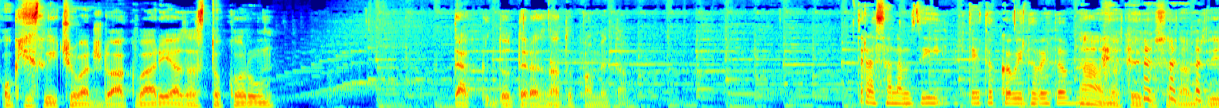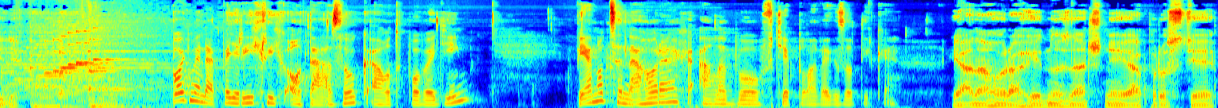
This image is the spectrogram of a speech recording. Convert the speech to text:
okysličovač do akvária za 100 korún, tak doteraz na to pamätám. Teraz sa nám zíde v tejto covidovej dobe. Áno, v tejto sa nám zíde. Poďme na 5 rýchlych otázok a odpovedí. Vianoce na horách alebo v teple v exotike? Ja na horách jednoznačne, ja proste...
